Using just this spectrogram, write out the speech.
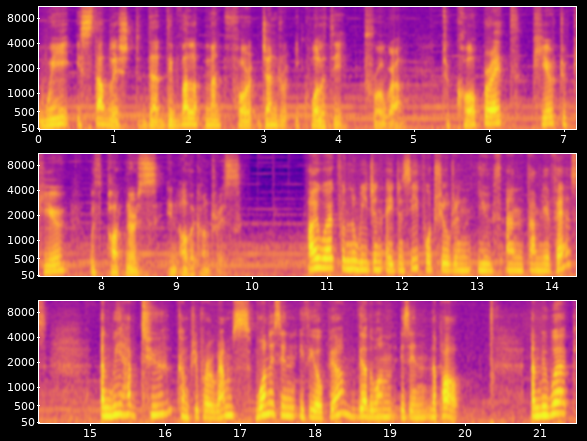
we established the Development for Gender Equality program to cooperate peer-to-peer -peer with partners in other countries. I work for the Norwegian Agency for Children, Youth and Family Affairs and we have two country programs. One is in Ethiopia, the other one is in Nepal. And we work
